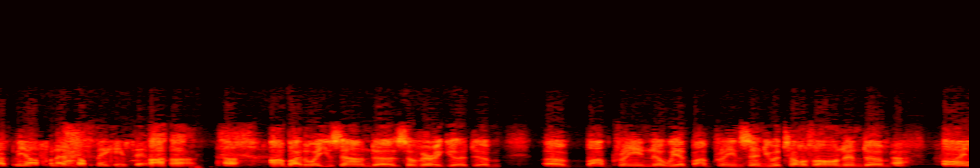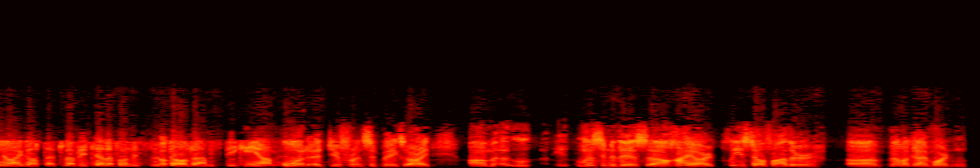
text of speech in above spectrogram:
Cut me off when I stop making sense. Haha. Huh. Uh, by the way, you sound uh, so very good. Um, uh, Bob Crane, uh, we had Bob Crane send you a telephone, and um, Huh. oh, I know I got that lovely telephone. It's installed. I'm speaking on it. what a difference it makes. All right, um, l- listen to this. Uh, hi, Art. Please tell Father uh, Malachi Martin.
